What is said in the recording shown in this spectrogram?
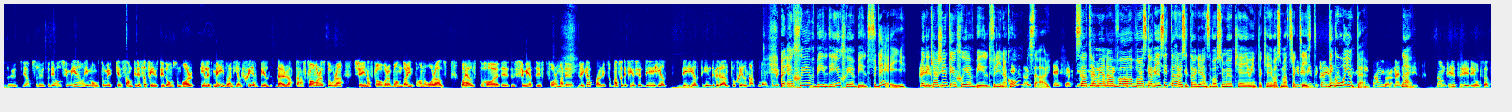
absolut. Ja, absolut. Och det hålls ju med i mångt och mycket. Samtidigt så finns det ju de som har, enligt mig då, en helt skev bild. Där rattarna ska vara stora, tjejerna ska vara blonda och inte ha något hår alls. Och helst ha eh, symmetriskt formade blygdläppar liksom. Alltså det finns ju, det är helt, det är helt individuellt och skillnad mångt och mycket. Men en skev bild, det är ju en skev bild för dig. Men det kanske inte är en skev bild för dina kompisar. Exakt. Så att jag menar, vad, vad ska vi sitta här och sitta och gränsa vad som är okej och inte okej, vad som är attraktivt? Det går ju inte. Nej. precis. Samtidigt så är det ju också att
